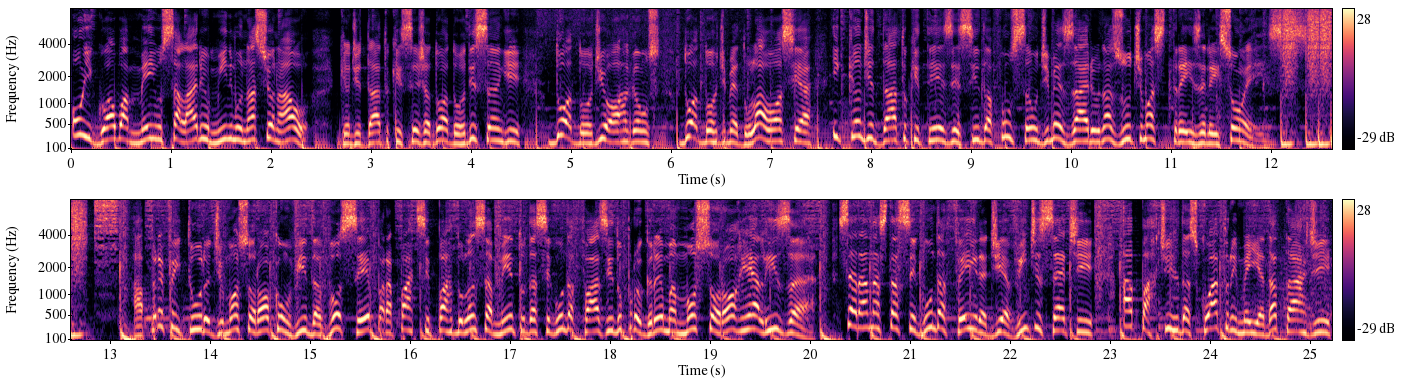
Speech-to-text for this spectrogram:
ou igual a meio salário mínimo nacional. Candidato que seja doador de sangue, doador de órgãos, doador de medula óssea e candidato que tenha exercido a função de mesário nas últimas três eleições. A Prefeitura de Mossoró convida você para participar do lançamento da segunda fase do programa Mossoró Realiza. Será nesta segunda-feira, dia 27, a partir das quatro e meia da tarde,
